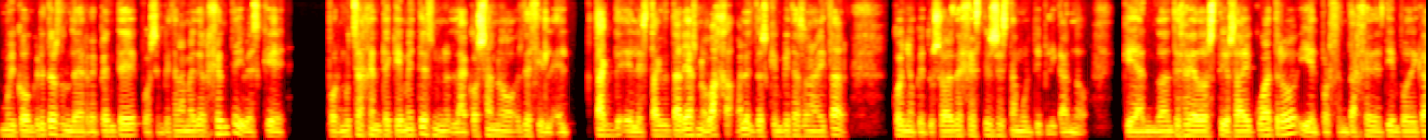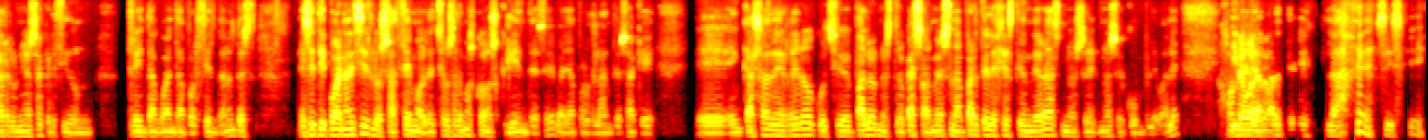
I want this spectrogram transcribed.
muy concretos donde de repente pues empiezan a meter gente y ves que por mucha gente que metes, la cosa no, es decir, el, el stack de tareas no baja, ¿vale? Entonces que empiezas a analizar, coño, que tus horas de gestión se están multiplicando, que antes había dos tíos, ahora hay cuatro y el porcentaje de tiempo de cada reunión se ha crecido un 30-40%, ¿no? Entonces, ese tipo de análisis los hacemos, de hecho los hacemos con los clientes, ¿eh? vaya por delante, o sea que eh, en casa de herrero, cuchillo de palo, en nuestro caso, al menos en la parte de gestión de horas no se, no se cumple, ¿vale? y luego la parte, la, sí, sí.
